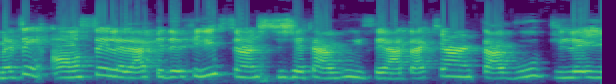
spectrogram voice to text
Mais tu sais, on sait, la pédophilie, c'est un sujet tabou. Il s'est attaqué à un tabou, puis là, il,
